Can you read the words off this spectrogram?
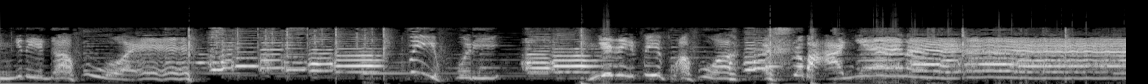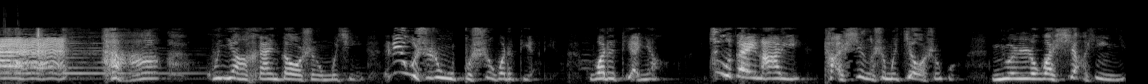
你的个父哎，贼府里你认贼作父十八年呢！娘喊道声母亲，刘世荣不是我的爹爹，我的爹娘就在哪里？他姓什么叫什么？女儿，我相信你，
